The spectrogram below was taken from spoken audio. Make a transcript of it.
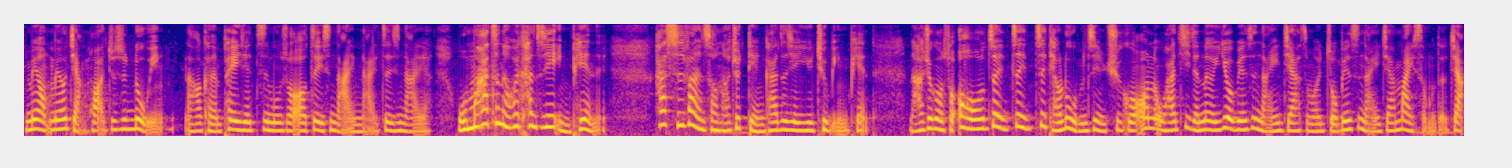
没有没有讲话，就是录影，然后可能配一些字幕说，哦，这里是哪里哪里，这里是哪里啊。我妈真的会看这些影片呢。她吃饭的时候呢，就点开这些 YouTube 影片，然后就跟我说哦，这这这条路我们之前去过哦，我还记得那个右边是哪一家，什么左边是哪一家卖什么的这样。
